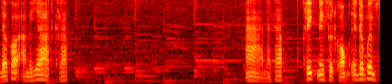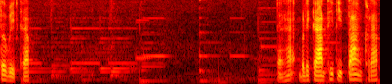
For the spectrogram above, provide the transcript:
แล้วก็อนุญาตครับอ่านะครับคลิกในส่วนของ enable service ครับนะฮะบริการที่ติดตั้งครับ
